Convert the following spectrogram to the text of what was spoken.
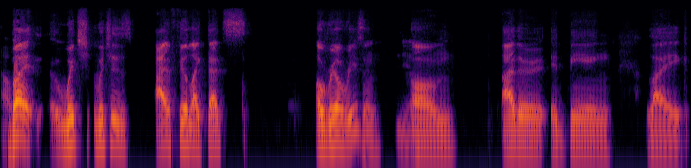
But which which is i feel like that's a real reason Yeah. um either it being like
